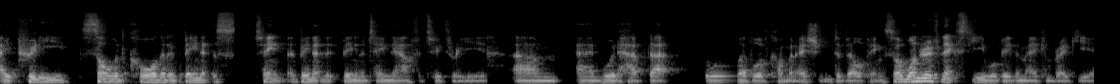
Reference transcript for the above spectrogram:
a pretty solid core that have been at the team, been at been in a team now for two, three years, um, and would have that level of combination developing. So I wonder if next year will be the make and break year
